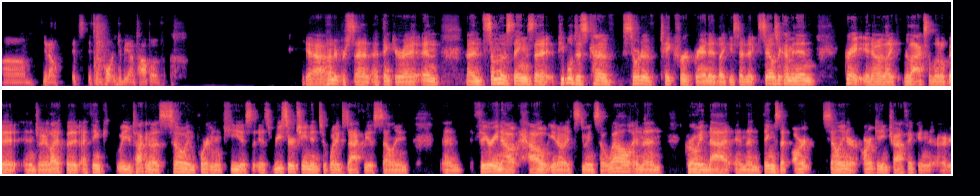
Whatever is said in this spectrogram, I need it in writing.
um, you know it's it's important to be on top of. Yeah 100% i think you're right. And and some of those things that people just kind of sort of take for granted like you said that sales are coming in great, you know, like relax a little bit and enjoy your life. But I think what you're talking about is so important and key is, is researching into what exactly is selling and figuring out how, you know, it's doing so well and then growing that. And then things that aren't selling or aren't getting traffic and are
